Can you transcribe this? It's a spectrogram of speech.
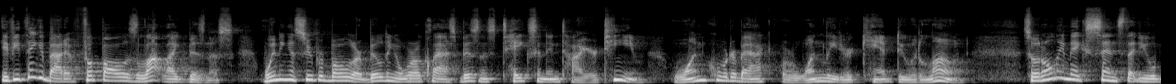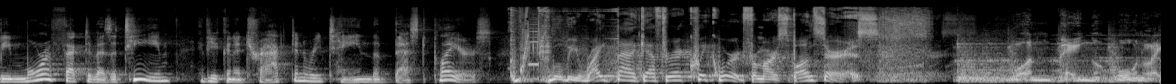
If you think about it, football is a lot like business. Winning a Super Bowl or building a world class business takes an entire team. One quarterback or one leader can't do it alone. So it only makes sense that you will be more effective as a team if you can attract and retain the best players. We'll be right back after a quick word from our sponsors. One ping only,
